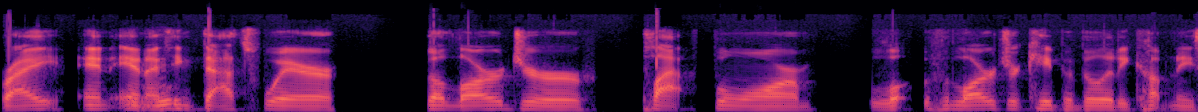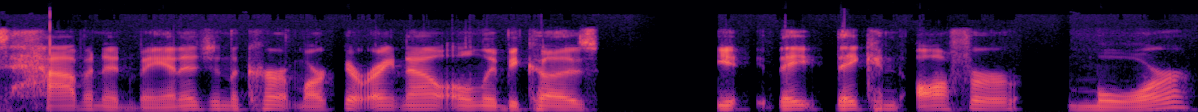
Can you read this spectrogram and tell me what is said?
right? And and mm-hmm. I think that's where the larger platform, l- larger capability companies have an advantage in the current market right now, only because it, they they can offer more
